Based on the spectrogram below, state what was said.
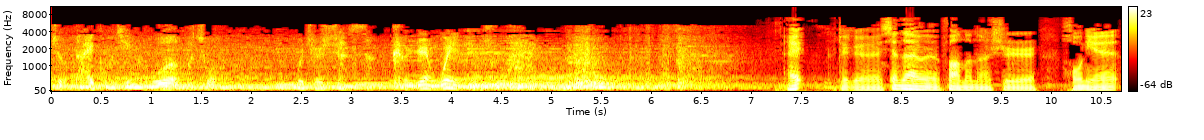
这白骨精无恶不作，不知生死，可愿为民除害？这个现在放的呢是猴年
